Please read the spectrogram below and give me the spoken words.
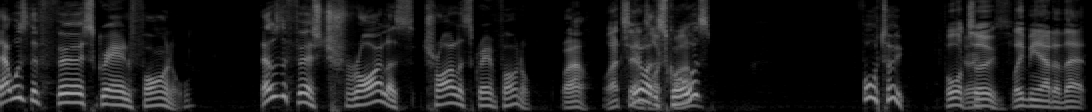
that was the first grand final. That was the first tryless tryless grand final. Wow. Well, that sounds you know what like the score fun. was? Four two. Four two. Leave me out of that.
